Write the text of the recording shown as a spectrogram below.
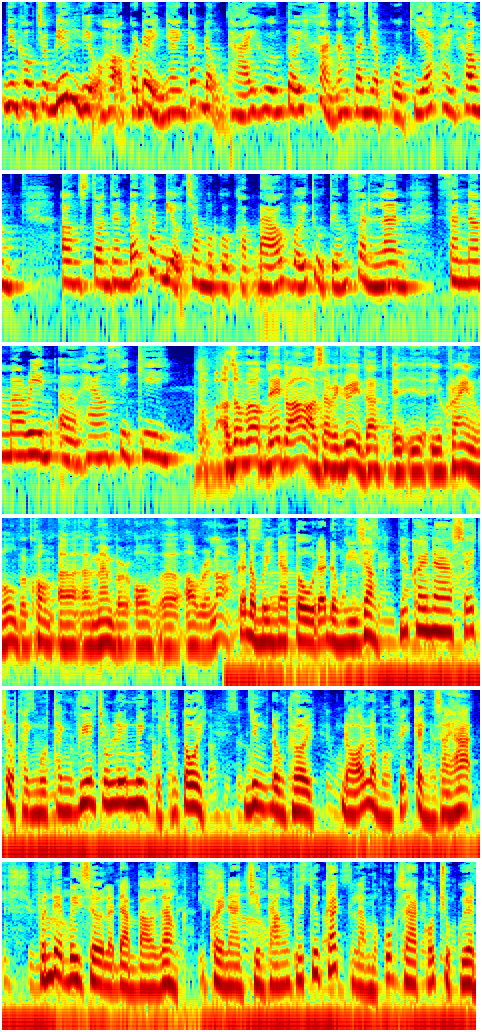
nhưng không cho biết liệu họ có đẩy nhanh các động thái hướng tới khả năng gia nhập của Kiev hay không. Ông Stoltenberg phát biểu trong một cuộc họp báo với Thủ tướng Phần Lan Sanna Marin ở Helsinki. Các đồng minh NATO đã đồng ý rằng Ukraine sẽ trở thành một thành viên trong liên minh của chúng tôi, nhưng đồng thời đó là một viễn cảnh dài hạn. Vấn đề bây giờ là đảm bảo rằng Ukraine chiến thắng với tư cách là một quốc gia có chủ quyền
